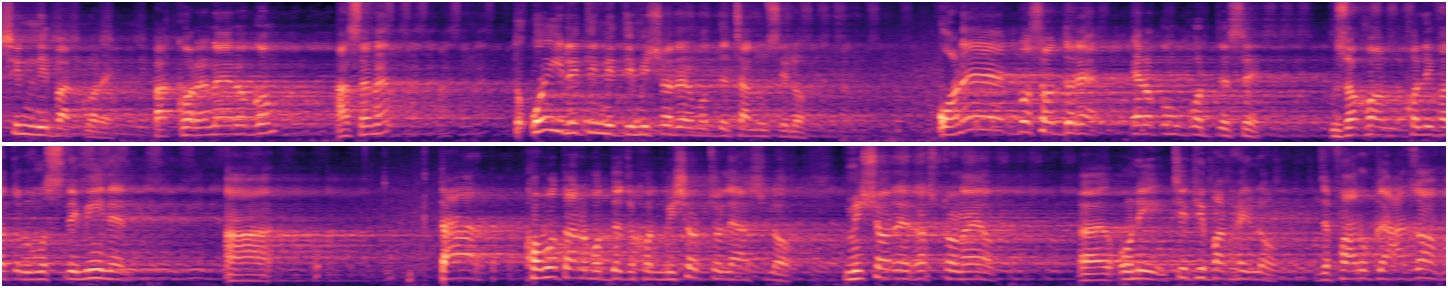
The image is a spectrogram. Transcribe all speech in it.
সিন্নি পাক করে। পাক করে না এরকম? আছে না? তো ওই রীতিনীতি মিশরের মধ্যে চালু ছিল। অনেক বছর ধরে এরকম করতেছে। যখন খলিফাতুল মুসলিমিনের তার ক্ষমতার মধ্যে যখন মিশর চলে আসলো, মিশরের রাষ্ট্রনায়ক উনি চিঠি পাঠাইলো যে ফারুক আজম,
